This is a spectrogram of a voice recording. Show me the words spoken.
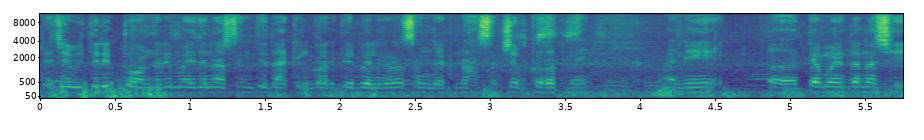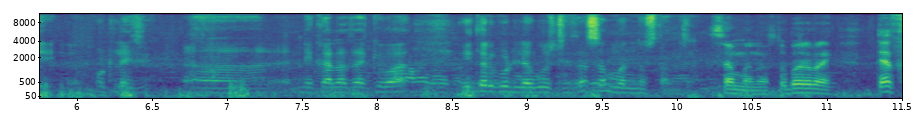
त्याच्या व्यतिरिक्त होणारी मैदानं असतील तिथं अखिल भारतीय बैलगाडा संघटना हस्तक्षेप करत नाही. आणि त्या मैदानाशी कुठल्याही निकालाचा किंवा इतर कुठल्या गोष्टीचा संबंध नसतो आमचा. संबंध असतो बरोबर आहे. त्याच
